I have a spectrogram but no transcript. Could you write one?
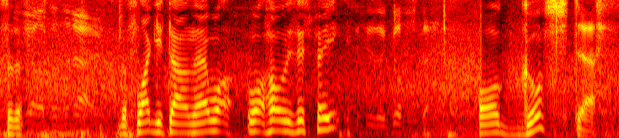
So the the flag is down there. What what hole is this, Pete? This is Augusta. Augusta.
